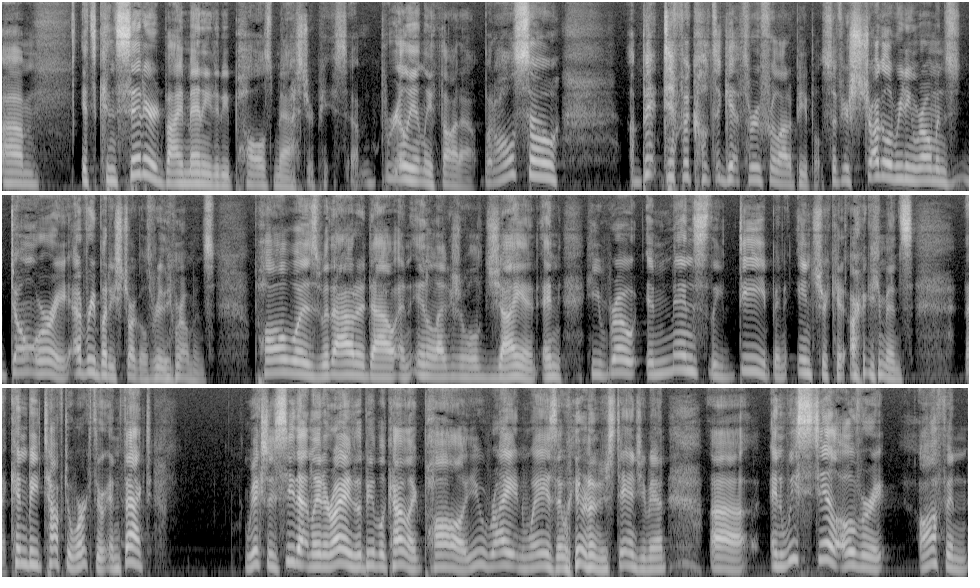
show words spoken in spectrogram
um, it's considered by many to be Paul's masterpiece, uh, brilliantly thought out, but also a bit difficult to get through for a lot of people. So if you struggle reading Romans, don't worry. Everybody struggles reading Romans. Paul was without a doubt an intellectual giant, and he wrote immensely deep and intricate arguments that can be tough to work through. In fact, we actually see that in later writings. The people kind of like, Paul, you write in ways that we don't understand you, man. Uh, and we still over often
